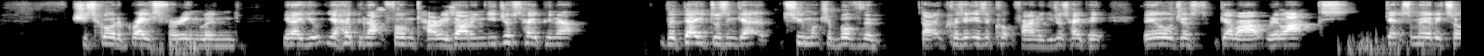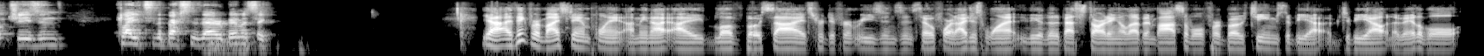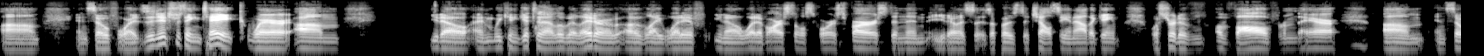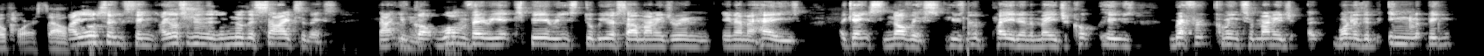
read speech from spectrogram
she scored a brace for England. You know, you, you're hoping that form carries on, and you're just hoping that the day doesn't get too much above them. That because it is a cup final, you just hope it. They all just go out, relax, get some early touches, and play to the best of their ability. Yeah, I think from my standpoint, I mean, I, I love both sides for different reasons and so forth. I just want the, the best starting eleven possible for both teams to be out, to be out and available, um, and so forth. It's an interesting take where um, you know, and we can get to that a little bit later of, of, like what if you know what if Arsenal scores first, and then you know as, as opposed to Chelsea, and how the game will sort of evolve from there, um, and so forth. So I also think I also think there's another side to this that you've mm-hmm. got one very experienced WSL manager in in Emma Hayes against novice who's never played in a major cup, who's refer- coming to manage uh, one of the England big,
